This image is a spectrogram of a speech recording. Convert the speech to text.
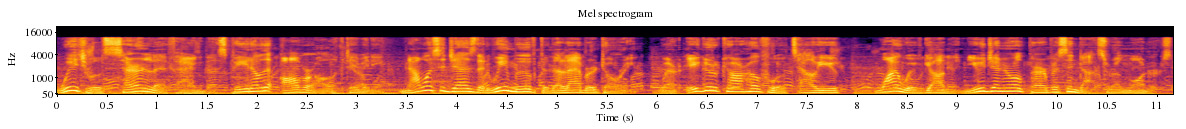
which will certainly affect the speed of the overall activity. Now I suggest that we move to the laboratory, where Igor Karhov will tell you why we've got the new general-purpose industrial motors.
